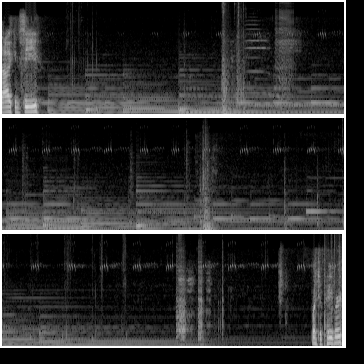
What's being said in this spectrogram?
Now I can see. you. Bunch of paper.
